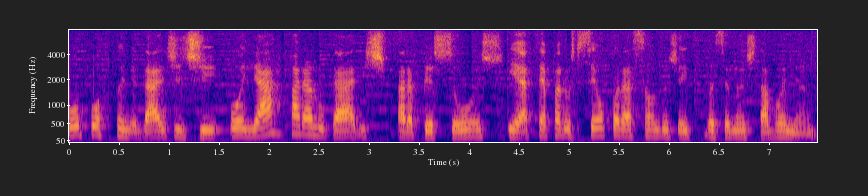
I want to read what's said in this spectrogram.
oportunidade de olhar olhar para lugares, para pessoas e até para o seu coração do jeito que você não estava olhando.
